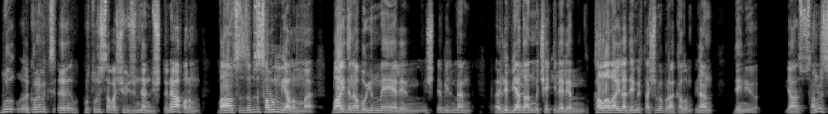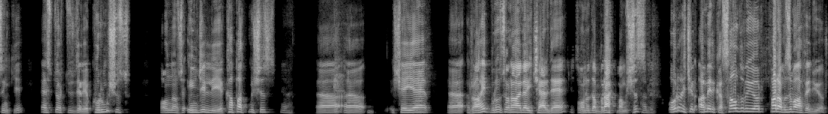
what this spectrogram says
Bu ekonomik e, kurtuluş savaşı yüzünden düştü. Ne yapalım? Bağımsızlığımızı savunmayalım mı? Biden'a boyun mu eğelim? İşte bilmem e, Libya'dan mı çekilelim? Kavala'yla Demirtaş'ı mı bırakalım filan deniyor. Ya sanırsın ki S-400'leri kurmuşuz. Ondan sonra İncilli'yi kapatmışız. Evet. Ee, e, şeye e, rahip Brunson hala içeride. İçeride. Onu da bırakmamışız. Tabii. Onun için Amerika saldırıyor, paramızı mahvediyor.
